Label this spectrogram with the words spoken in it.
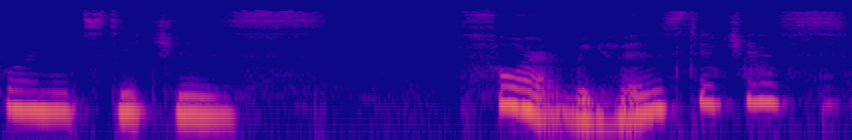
Four knit stitches. Four reverse stitches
